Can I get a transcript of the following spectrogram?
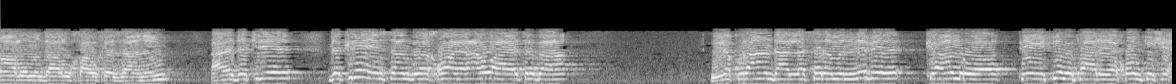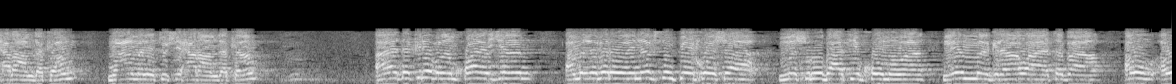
ماڵ و منداڵ و خاو خێزانم. ئایا دەکرێ؟ دەکرێ ئینسان بڵێ خوایە ئەو ئاەتە بە لە قورآاندا لەسرە من نەبێ کە ئەمڕۆ پێویستی بە پارەیە خۆم تووشی حرام دەکەم معاملە تووشی حرام دەکەم. ئایا دەکرێ بڵێم خوایە گیان ئەمە لەبەرەوەی نفسم پێی خۆشە مەشروباتی بخۆمەوە لێم مەگراوایەتە بە ئەو ئەو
